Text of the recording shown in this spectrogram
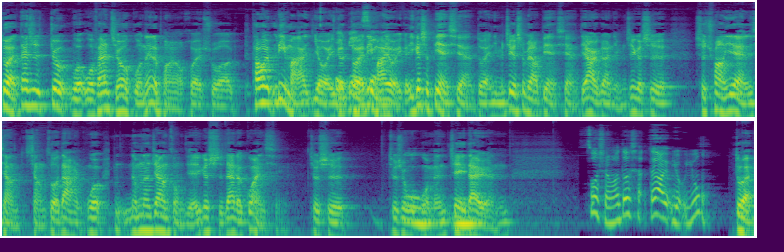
对，但是就我我发现只有国内的朋友会说，他会立马有一个对，立马有一个，一个是变现，对，你们这个是不是要变现？第二个，你们这个是是创业，你想想做大，我能不能这样总结一个时代的惯性？就是就是我们这一代人。做什么都想都要有用，对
